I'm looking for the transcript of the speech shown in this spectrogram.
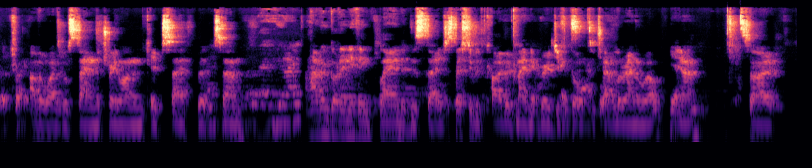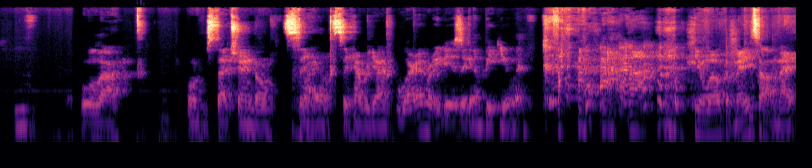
That's right. Otherwise, we'll stay in the tree line and keep safe. But um, I haven't got anything planned at this stage, especially with COVID making it very difficult Exactly. to travel around the world. Yeah. You know, so we'll uh, We'll stay tuned. I'll see Right. see how we go. Wherever it is, they're gonna beat you, man. You're welcome anytime, mate.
